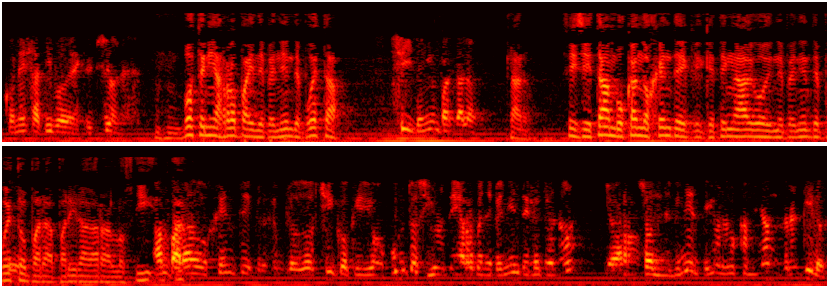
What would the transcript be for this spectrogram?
con ese tipo de descripciones. ¿Vos tenías ropa independiente puesta? Sí, tenía un pantalón. Claro. Sí, sí, estaban buscando gente que, que tenga algo de independiente puesto para, para ir a agarrarlos. Y, Han parado gente, por ejemplo, dos chicos que iban juntos y uno tenía ropa independiente y el otro no, y agarraron solo independiente, iban los dos caminando tranquilos.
